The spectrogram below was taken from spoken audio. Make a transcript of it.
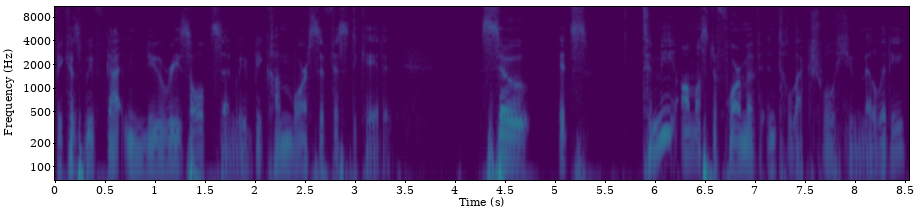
because we've gotten new results and we've become more sophisticated. So it's to me almost a form of intellectual humility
